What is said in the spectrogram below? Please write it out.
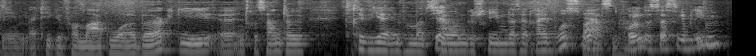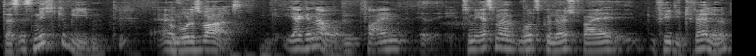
dem Artikel von Mark Wahlberg, die äh, interessante Trivia-Information Ja. geschrieben, dass er drei Brustwarzen hat. Und ist das geblieben? Das ist nicht geblieben. Obwohl es wahr ist. Ja, genau. Und vor allem, äh, zum ersten Mal wurde es gelöscht, weil für die Quelle,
